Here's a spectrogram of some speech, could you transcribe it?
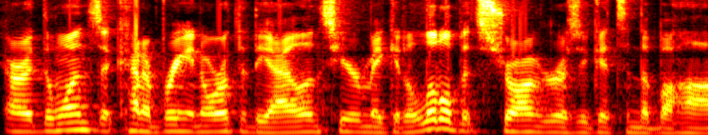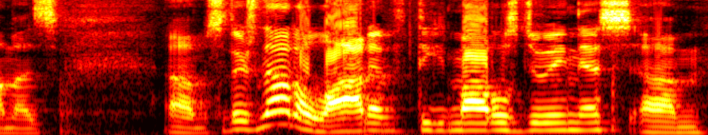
are the ones that kind of bring it north of the islands here, make it a little bit stronger as it gets in the Bahamas. Um, so there's not a lot of the models doing this. Um,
